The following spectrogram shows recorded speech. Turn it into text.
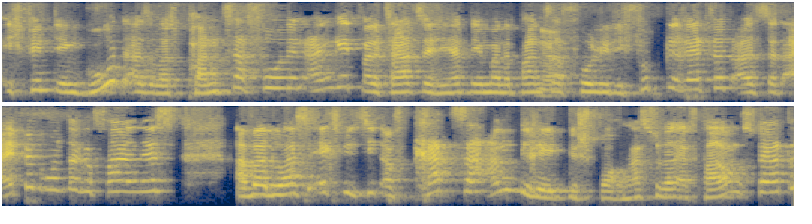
ich finde den gut, also was Panzerfolien angeht, weil tatsächlich hat mir mal eine Panzerfolie ja. die Foot gerettet, als das iPad runtergefallen ist. Aber du hast explizit auf Kratzer am Gerät gesprochen. Hast du da Erfahrungswerte?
